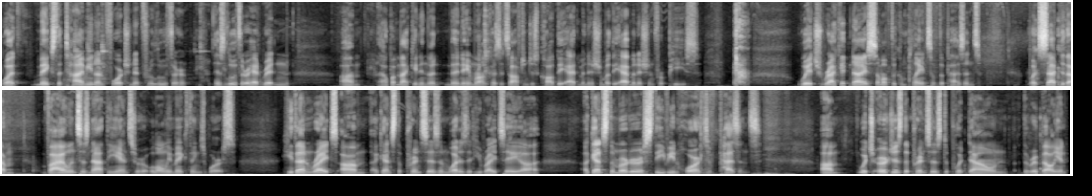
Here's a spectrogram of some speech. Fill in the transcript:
what makes the timing unfortunate for Luther is Luther had written, um, I hope I'm not getting the, the name wrong because it's often just called the admonition, but the admonition for peace, which recognized some of the complaints of the peasants, but said to them, violence is not the answer, it will only make things worse. He then writes um, against the princes, and what is it? He writes a uh, against the murderous, thieving hordes of peasants um, which urges the princes to put down the rebellion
